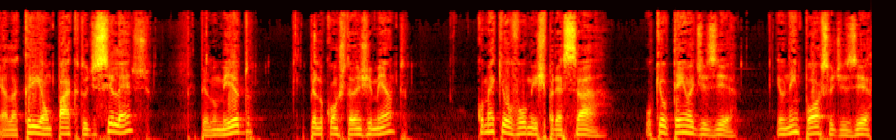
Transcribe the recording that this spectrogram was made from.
Ela cria um pacto de silêncio, pelo medo, pelo constrangimento. Como é que eu vou me expressar? O que eu tenho a dizer, eu nem posso dizer.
